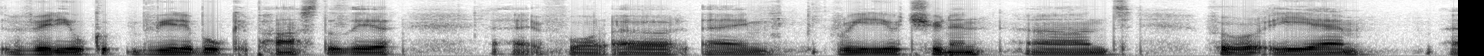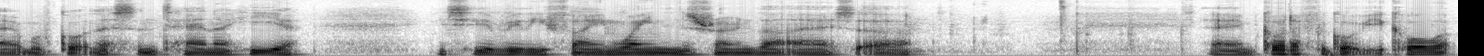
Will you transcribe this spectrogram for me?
variable, variable capacitor there uh, for our um, radio tuning and for AM uh, we've got this antenna here. You see the really fine windings around that uh, sort um, God I forgot what you call it,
